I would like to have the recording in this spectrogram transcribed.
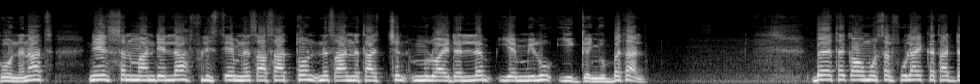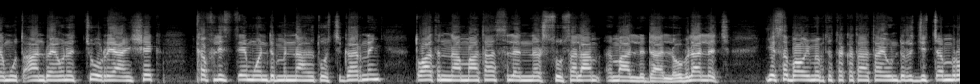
ጎን ናት፣ ኔልሰን ማንዴላ ፍልስጤም ነጻ ሳትሆን ነጻነታችን ሙሉ አይደለም የሚሉ ይገኙበታል። በተቃውሞ ሰልፉ ላይ ከታደሙት አንዷ የሆነችው ሪያን ሼክ ከፍልስጤም ወንድምና እህቶች ጋር ነኝ፣ ጠዋትና ማታ ስለ እነርሱ ሰላም እማልዳለሁ ብላለች። የሰብአዊ መብት ተከታታዩን ድርጅት ጨምሮ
